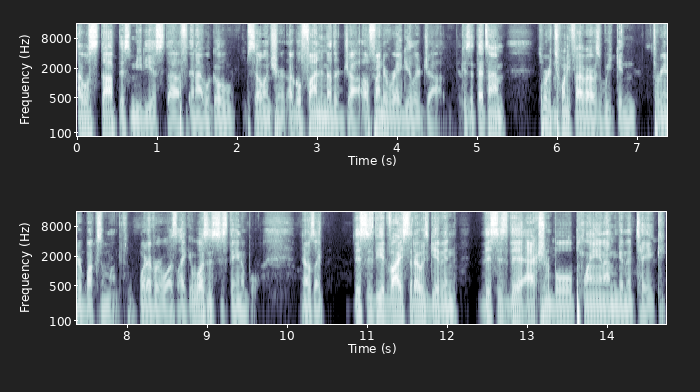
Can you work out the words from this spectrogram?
I will stop this media stuff and I will go sell insurance. I'll go find another job. I'll find a regular job because at that time I was working 25 hours a week and 300 bucks a month, whatever it was. Like it wasn't sustainable. And I was like, this is the advice that I was given. This is the actionable plan I'm going to take.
